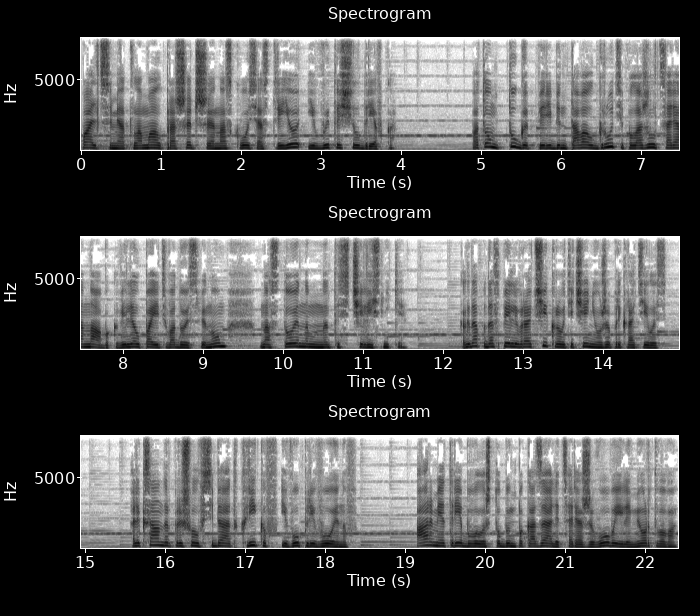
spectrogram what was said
пальцами отломал прошедшее насквозь острие и вытащил древко. Потом туго перебинтовал грудь и положил царя на бок, велел поить водой с вином, настоянным на тысячелистнике. Когда подоспели врачи, кровотечение уже прекратилось. Александр пришел в себя от криков и воплей воинов. Армия требовала, чтобы им показали царя живого или мертвого.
